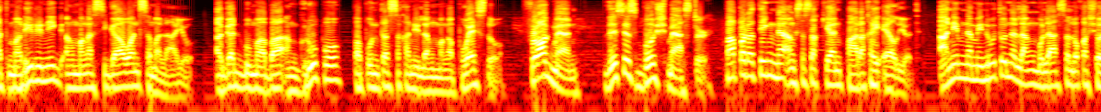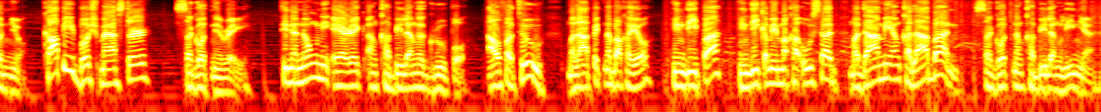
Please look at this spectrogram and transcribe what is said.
at maririnig ang mga sigawan sa malayo. Agad bumaba ang grupo papunta sa kanilang mga pwesto. Frogman, this is Bushmaster. Paparating na ang sasakyan para kay Elliot. Anim na minuto na lang mula sa lokasyon nyo. Copy, Bushmaster! Sagot ni Ray. Tinanong ni Eric ang kabilang grupo. Alpha 2, malapit na ba kayo? Hindi pa? Hindi kami makausad. Madami ang kalaban. Sagot ng kabilang linya.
